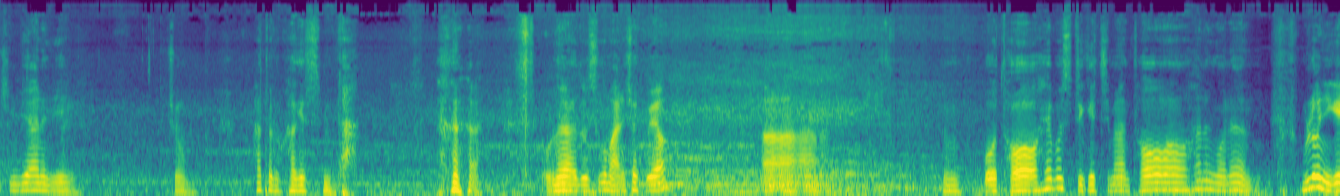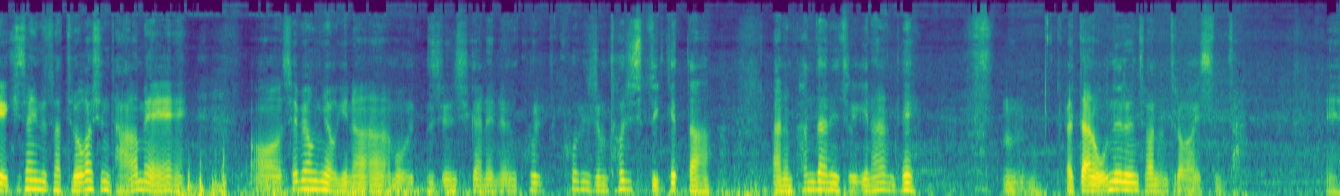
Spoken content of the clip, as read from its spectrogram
준비하는 일 좀 하도록 하겠습니다. 오늘 하루 수고 많으셨고요. 아, 뭐더 해볼 수도 있겠지만 더 하는 거는 물론 이게 기사님들 다 들어가신 다음에 어, 새벽녘이나 뭐 늦은 시간에는 콜, 콜이 좀 터질 수도 있겠다 라는 판단이 들긴 하는데 음, 일단 오늘은 저는 들어가겠습니다. 예,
